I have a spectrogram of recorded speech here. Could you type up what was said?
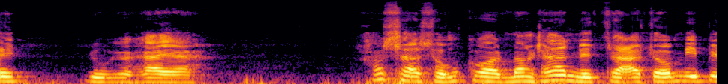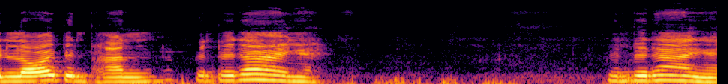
ยอยู่กับใครอะเขาสะสมก่อนบางท่านเนี่ยสะสมมีเป็นร้อยเป็นพันเป็นไปได้ไง เป็นไปได้ไง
